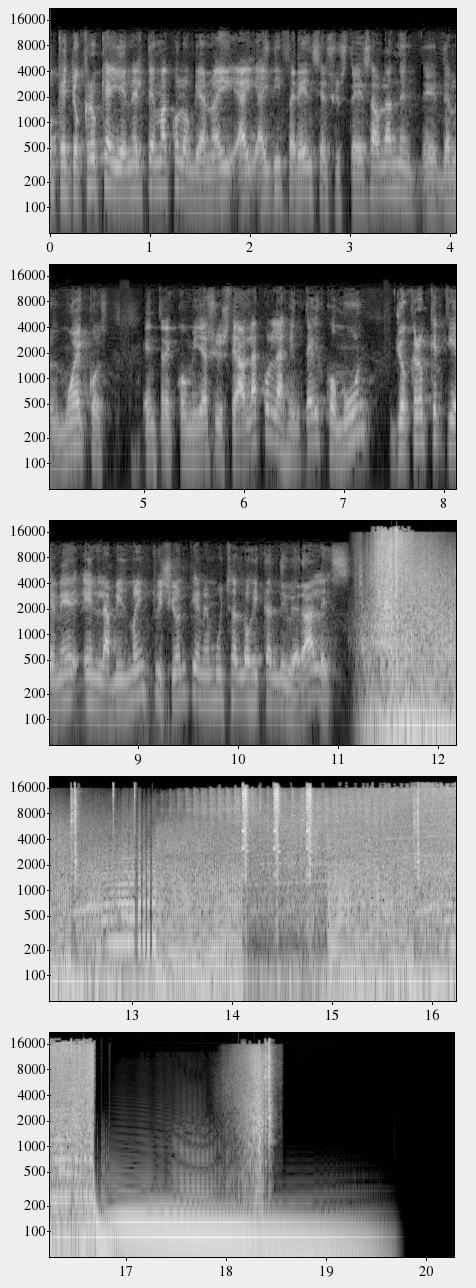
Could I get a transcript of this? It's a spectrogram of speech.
aunque yo creo que ahí en el tema colombiano hay, hay, hay diferencias. Si ustedes hablan de, de, los muecos, entre comillas, si usted habla con la gente del común, yo creo que tiene, en la misma intuición, tiene muchas lógicas liberales.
